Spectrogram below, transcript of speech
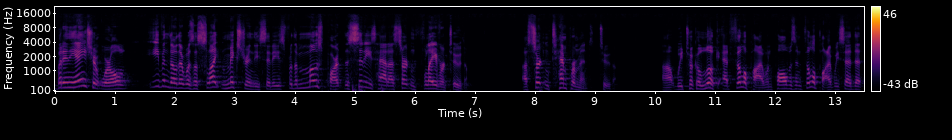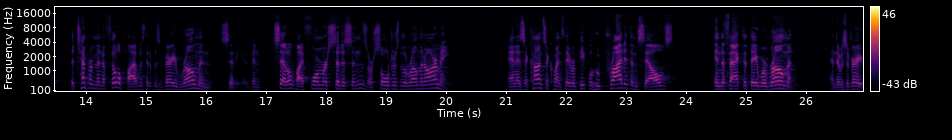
But in the ancient world, even though there was a slight mixture in these cities, for the most part, the cities had a certain flavor to them, a certain temperament to them. Uh, we took a look at Philippi. When Paul was in Philippi, we said that the temperament of Philippi was that it was a very Roman city. It had been settled by former citizens or soldiers of the Roman army. And as a consequence, they were people who prided themselves in the fact that they were Roman. And there was a very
